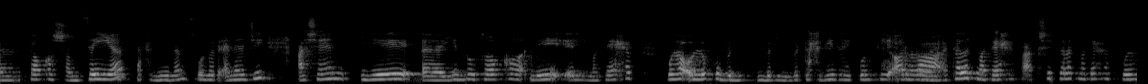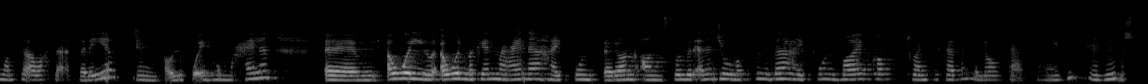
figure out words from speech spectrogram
آم، طاقة شمسية تحديدا solar energy عشان آه، يدوا طاقة للمتاحف وهقول لكم بال- بال- بالتحديد هيكون في أربع. ثلاث متاحف actually ثلاث متاحف ومنطقة واحدة أثرية مم. هقول لكم إيه هم حالا أول أول مكان معانا هيكون run on solar energy والمفروض إن ده هيكون by COP 27 اللي هو بتاع السنة دي. مش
